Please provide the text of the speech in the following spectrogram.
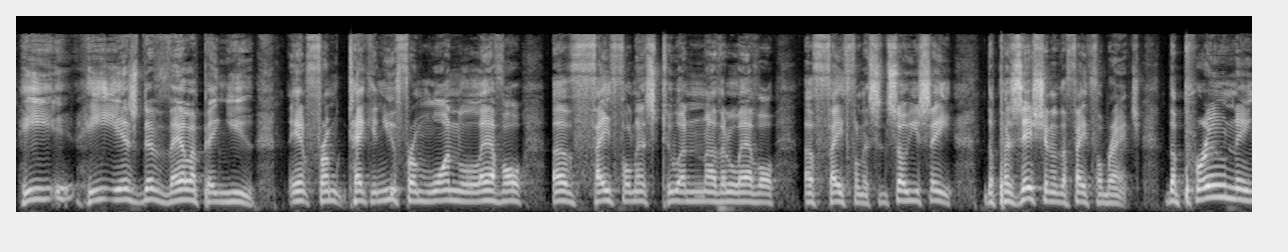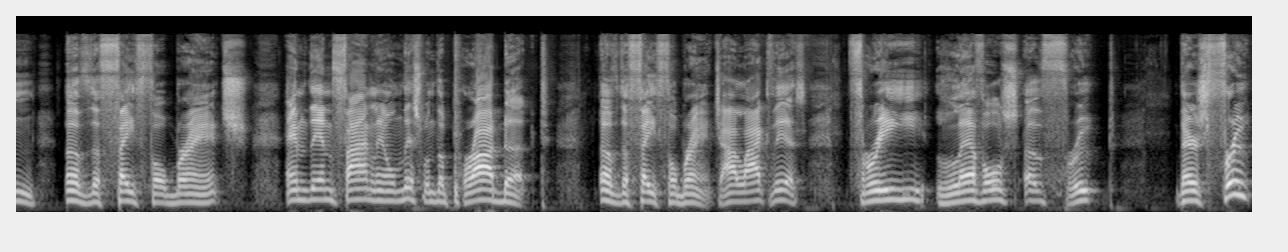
He he is developing you and from taking you from one level of faithfulness to another level of faithfulness. And so you see the position of the faithful branch, the pruning of the faithful branch, and then finally on this one, the product of the faithful branch. I like this three levels of fruit. There's fruit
